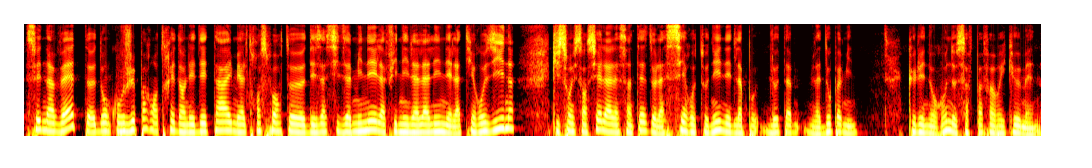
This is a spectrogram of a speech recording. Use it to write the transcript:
ces navettes, donc je ne vais pas rentrer dans les détails, mais elles transportent des acides aminés, la phénylalanine et la tyrosine, qui sont essentiels à la synthèse de la sérotonine et de la, de la dopamine, que les neurones ne savent pas fabriquer eux-mêmes.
